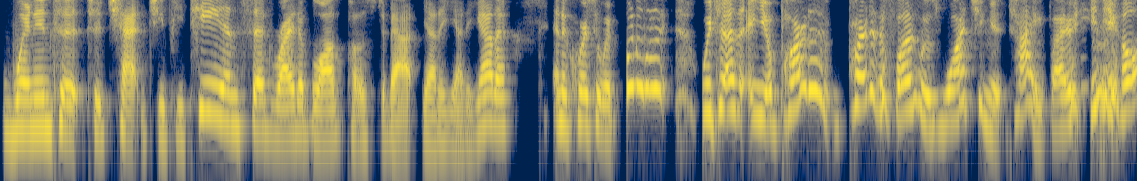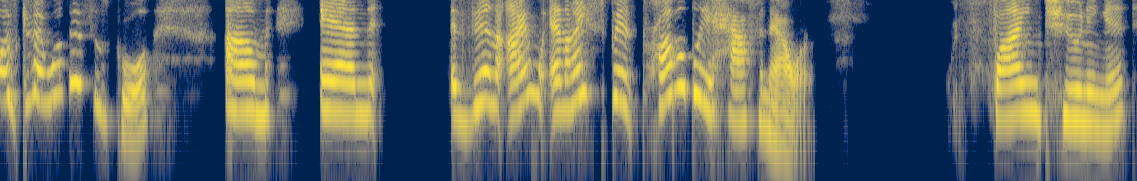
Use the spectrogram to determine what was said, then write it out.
went into to chat GPT and said, write a blog post about yada, yada, yada. And of course it went, which I, you know, part of, part of the fun was watching it type. I mean, you know, I was kind of, well, this is cool. Um, and then I, and I spent probably half an hour fine tuning it,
